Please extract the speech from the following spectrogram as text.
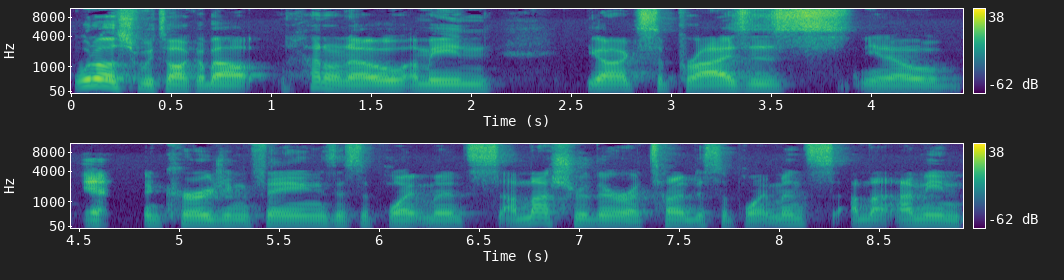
what else should we talk about? I don't know. I mean, you got like surprises, you know, yeah. encouraging things, disappointments. I'm not sure there are a ton of disappointments. I'm not. I mean,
